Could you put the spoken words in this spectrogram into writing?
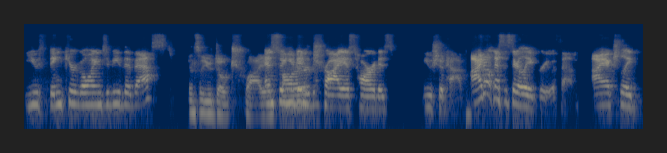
you think you're going to be the best, And so you don't try and as so you didn't try as hard as you should have. I don't necessarily agree with them. I actually,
